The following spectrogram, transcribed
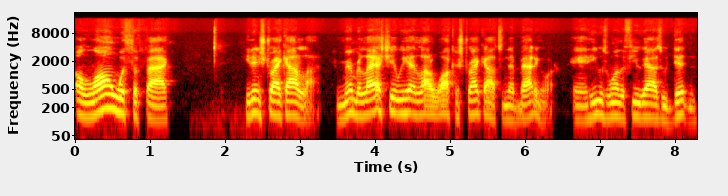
along with the fact he didn't strike out a lot. Remember last year we had a lot of walking strikeouts in that batting order, and he was one of the few guys who didn't.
